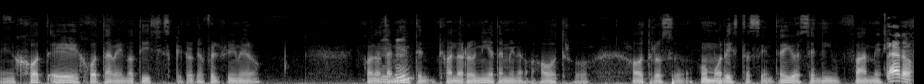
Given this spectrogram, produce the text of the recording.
en J, eh, JB Noticias, que creo que fue el primero, cuando también ten- cuando reunía también a otro a otros eh, humoristas, entre ellos el infame, Claro.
